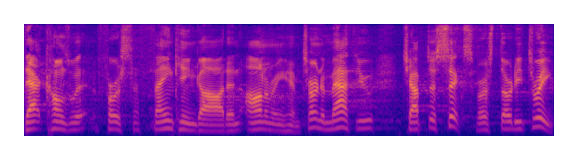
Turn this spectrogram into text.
That comes with first thanking God and honoring Him. Turn to Matthew chapter 6, verse 33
